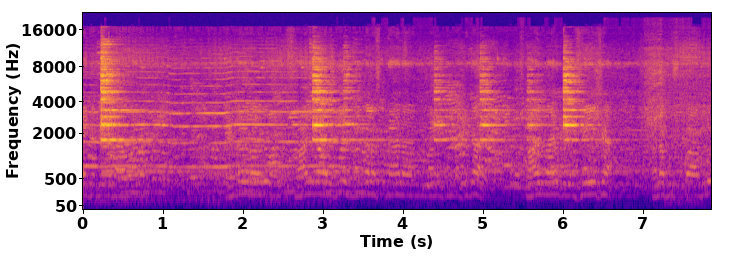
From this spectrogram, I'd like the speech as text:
వినాయక దేవుడు రెండవ రోజు స్వామివారికి మంగళ స్నానం అనుకున్నట్టుగా స్వామివారికి విశేష ఫల పుష్పాలు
